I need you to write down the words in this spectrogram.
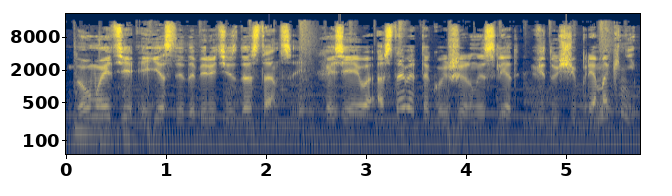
«Думаете, если доберетесь до станции, хозяева оставят такой жирный след, ведущий прямо к ним?»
